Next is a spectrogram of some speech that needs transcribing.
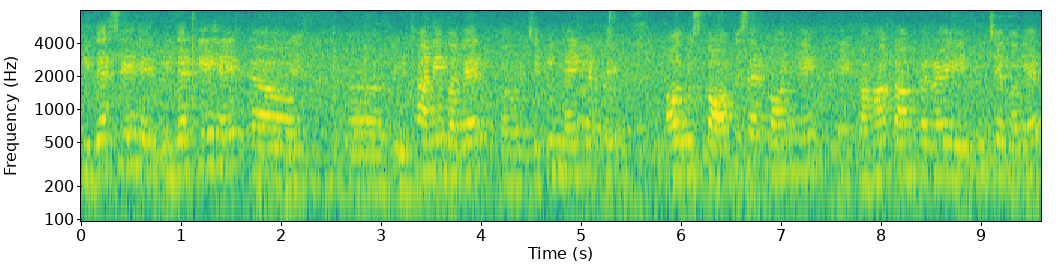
किधर से है, किधर के है दिखाने बगैर चेकिंग नहीं करते। और उसका ऑफिसर कौन है कहाँ काम कर रहा है, ये पूछे बगैर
